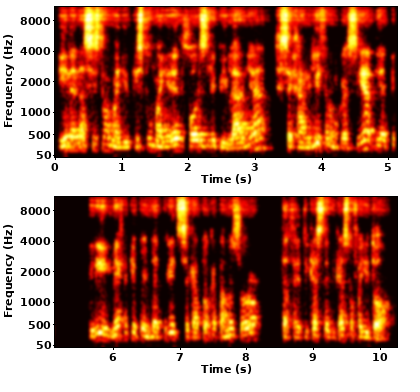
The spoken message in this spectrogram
είναι ένα σύστημα μαγειρικής που μαγειρεύει χωρίς λιπηλάδια, σε χαμηλή θερμοκρασία, διατηρεί μέχρι και το 93% κατά μέσο όρο τα θετικά συστατικά στο φαγητό.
